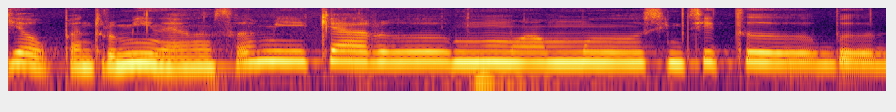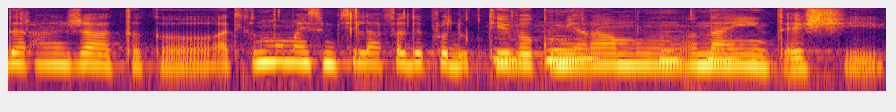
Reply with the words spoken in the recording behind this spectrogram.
eu, pentru mine însă, mi chiar uh, m-am uh, simțit uh, b- deranjată, că, adică nu m-am mai simțit la fel de productivă cum eram uh, înainte și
